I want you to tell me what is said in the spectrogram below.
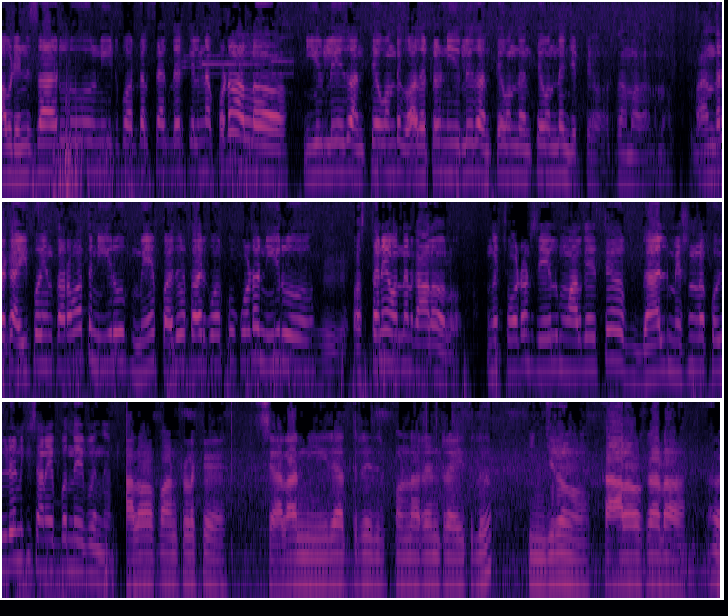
అప్పుడు ఎన్నిసార్లు నీటి పారుదల శాఖ దగ్గరికి వెళ్ళినా కూడా వాళ్ళు నీరు లేదు అంతే ఉంది గోదావరిలో నీరు లేదు అంతే ఉంది అంతే ఉంది అని చెప్పేవారు సమాధానం. అందరికీ అయిపోయిన తర్వాత నీరు మే పదో తారీఖు వరకు కూడా నీరు వస్తూనే ఉందని కాలువలో. ఇంకా చూడండి సేలు మామూలుగా అయితే గాలి మిషన్లో కొయ్యడానికి చాలా ఇబ్బంది అయిపోయిందండి కాలువ పంటలకి చాలా నీరు ఎద్దరు ఎదుర్కొన్నారండి రైతులు. ఇంజిన్ కాలువ కాడ ఆ,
